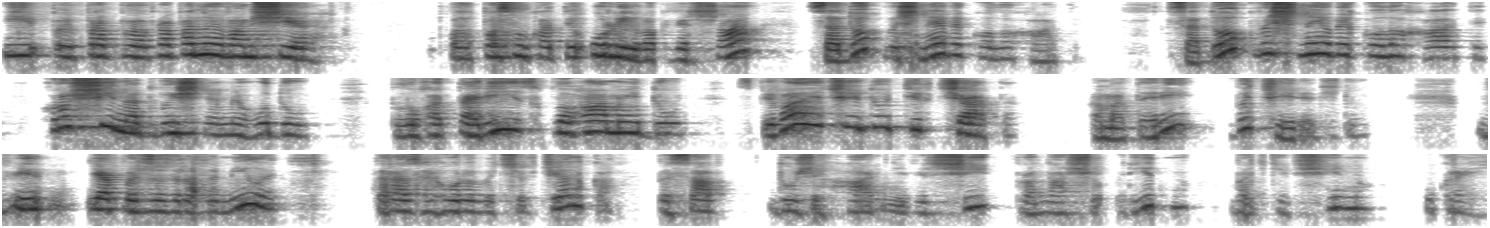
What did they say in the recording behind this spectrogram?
І пропоную вам ще послухати уривок вірша Садок вишневий коло хати. Садок вишневий коло хати, хрущі над вишнями гудуть, плугатарі з плугами йдуть, співаючи йдуть дівчата, а матері вечерять ждуть. Він, як ви вже зрозуміли, Тарас Григорович Шевченка писав дуже гарні вірші про нашу рідну батьківщину Україну.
